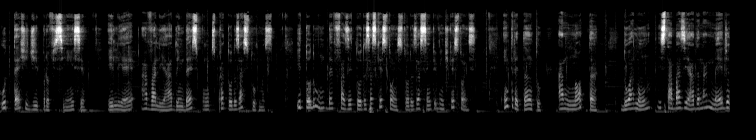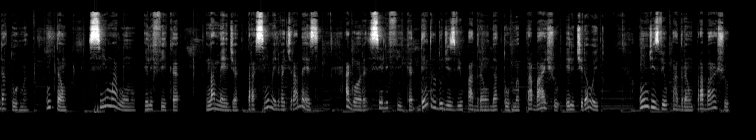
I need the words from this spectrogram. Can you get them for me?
O teste de proficiência ele é avaliado em 10 pontos para todas as turmas. E todo mundo deve fazer todas as questões, todas as 120 questões. Entretanto, a nota do aluno está baseada na média da turma. Então, se um aluno ele fica na média para cima, ele vai tirar 10. Agora, se ele fica dentro do desvio padrão da turma para baixo, ele tira 8. Um desvio padrão para baixo,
